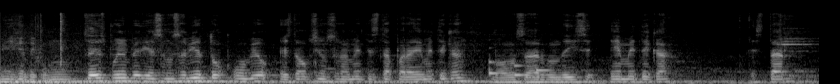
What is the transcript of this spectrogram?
Bien gente, como ustedes pueden ver ya se nos ha abierto, obvio esta opción solamente está para MTK, vamos a dar donde dice MTK Start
